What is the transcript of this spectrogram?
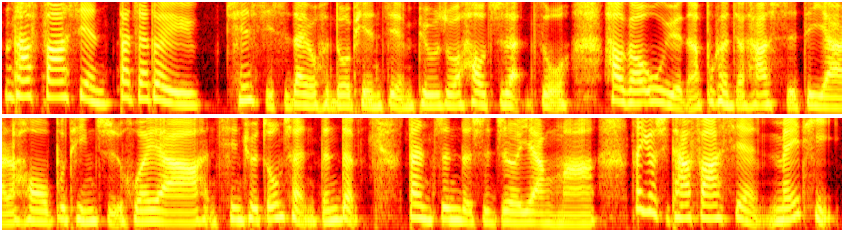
那他发现大家对于千禧时代有很多偏见，比如说好吃懒做、好高骛远啊，不肯脚踏实地啊，然后不听指挥啊，很欠缺忠诚等等。但真的是这样吗？那尤其他发现媒体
